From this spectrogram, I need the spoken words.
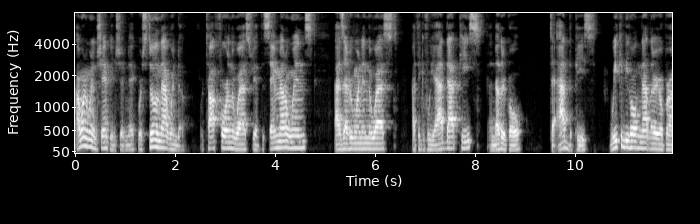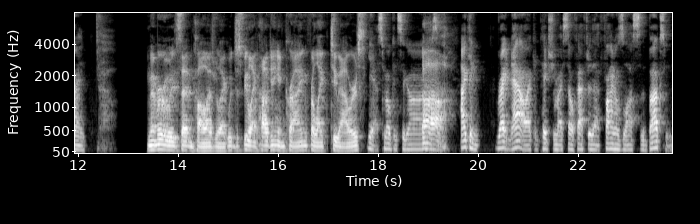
I want to win a championship, Nick. We're still in that window. We're top four in the West. We have the same amount of wins as everyone in the West. I think if we add that piece, another goal to add the piece, we can be holding that Larry O'Brien. Remember what we said in college? We're like, we'd just be like hugging and crying for like two hours. Yeah, smoking cigars. Ah. I can right now. I can picture myself after that finals loss to the Bucks, and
